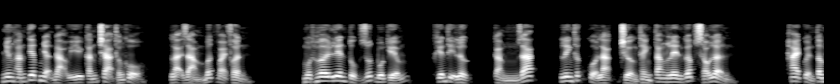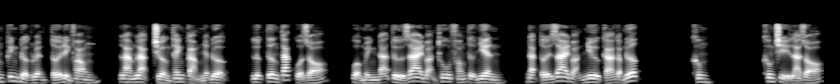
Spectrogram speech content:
Nhưng hắn tiếp nhận đạo ý cắn trả thống khổ, lại giảm bớt vài phần. Một hơi liên tục rút bốn kiếm, khiến thị lực, cảm giác, linh thức của lạc trường thành tăng lên gấp sáu lần. Hai quyển tâm kinh được luyện tới đỉnh phong, làm lạc trường thanh cảm nhận được lực tương tác của gió, của mình đã từ giai đoạn thu phóng tự nhiên, đạt tới giai đoạn như cá gặp nước. Không không chỉ là gió.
